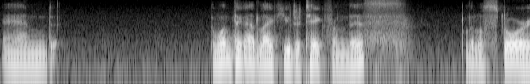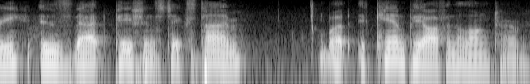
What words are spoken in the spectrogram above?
And the one thing i'd like you to take from this little story is that patience takes time but it can pay off in the long term.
